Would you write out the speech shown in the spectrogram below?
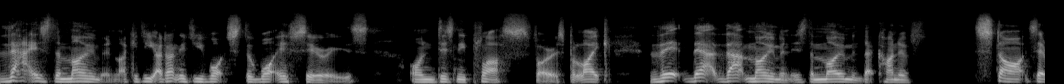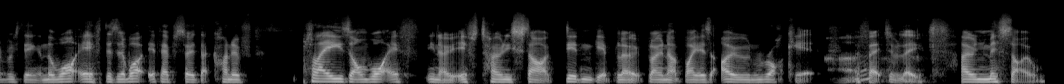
That is the moment. Like if you, I don't know if you've watched the What If series on Disney Plus Forrest, but like that that that moment is the moment that kind of starts everything. And the What If there's a What If episode that kind of plays on what if you know if Tony Stark didn't get blow, blown up by his own rocket Ah. effectively, own missile.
